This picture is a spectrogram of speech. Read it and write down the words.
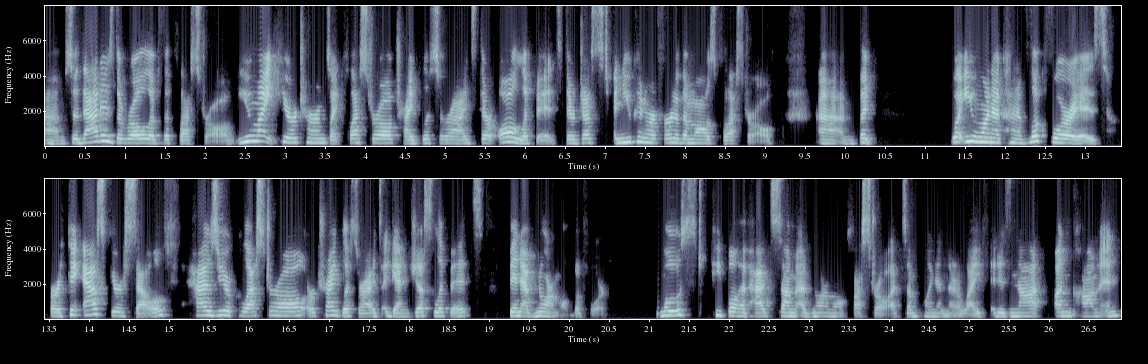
Um, so that is the role of the cholesterol. You might hear terms like cholesterol, triglycerides. They're all lipids. They're just, and you can refer to them all as cholesterol. Um, but what you want to kind of look for is, or th- ask yourself, has your cholesterol or triglycerides, again, just lipids, been abnormal before? Most people have had some abnormal cholesterol at some point in their life. It is not uncommon.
